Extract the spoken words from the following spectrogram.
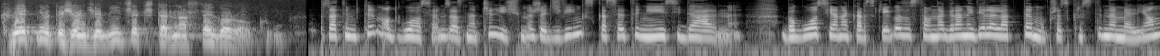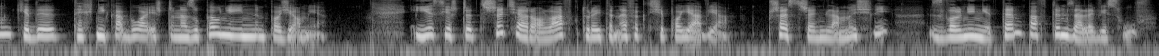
kwietniu 1914 roku. Poza tym tym odgłosem zaznaczyliśmy, że dźwięk z kasety nie jest idealny, bo głos Jana Karskiego został nagrany wiele lat temu przez Krystynę Melion, kiedy technika była jeszcze na zupełnie innym poziomie. I jest jeszcze trzecia rola, w której ten efekt się pojawia. Przestrzeń dla myśli, zwolnienie tempa w tym zalewie słów.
